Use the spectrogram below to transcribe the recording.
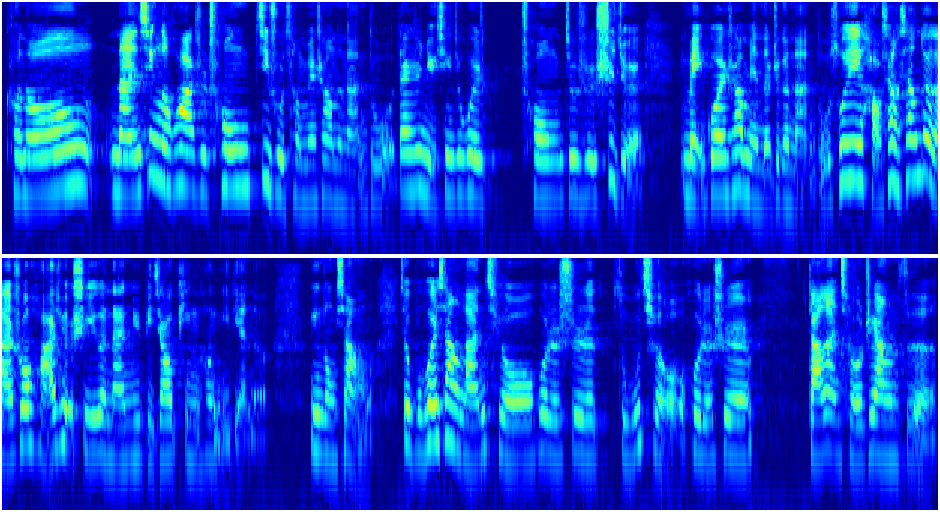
可能男性的话是冲技术层面上的难度，但是女性就会冲就是视觉美观上面的这个难度，所以好像相对来说滑雪是一个男女比较平衡一点的。运动项目就不会像篮球或者是足球或者是橄榄球这样子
